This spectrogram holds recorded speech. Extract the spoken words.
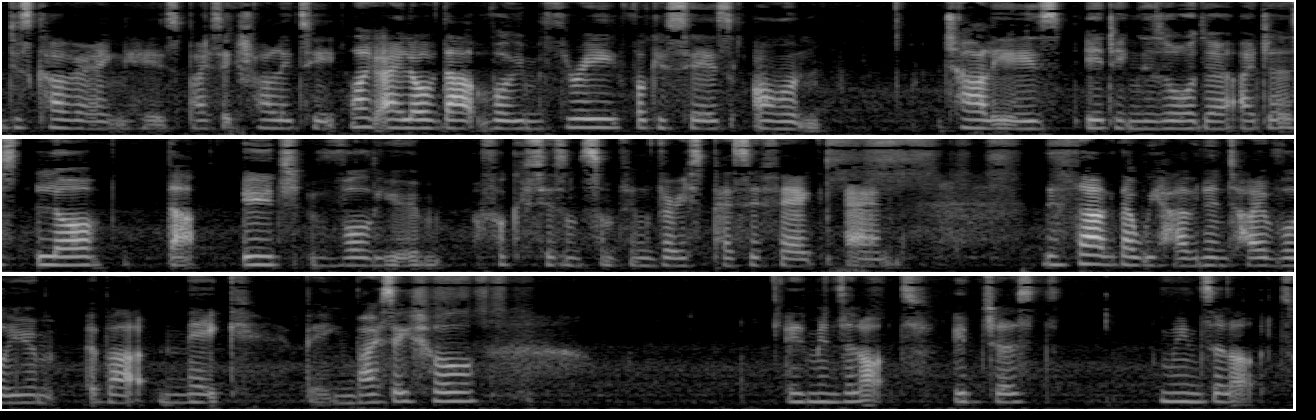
discovering his bisexuality. Like I love that volume 3 focuses on Charlie's eating disorder. I just love that each volume focuses on something very specific. And the fact that we have an entire volume about Nick being bisexual it means a lot. It just means a lot.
